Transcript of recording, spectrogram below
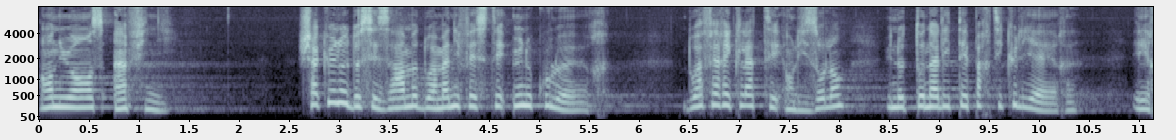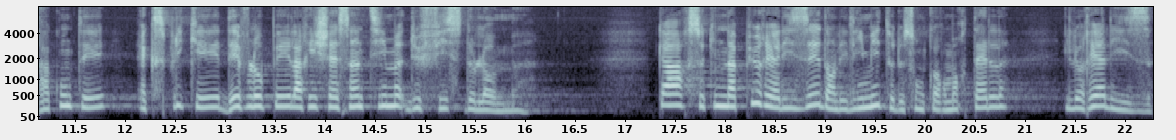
en nuances infinies. Chacune de ces âmes doit manifester une couleur, doit faire éclater en l'isolant une tonalité particulière et raconter, expliquer, développer la richesse intime du Fils de l'homme. Car ce qu'il n'a pu réaliser dans les limites de son corps mortel, il le réalise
